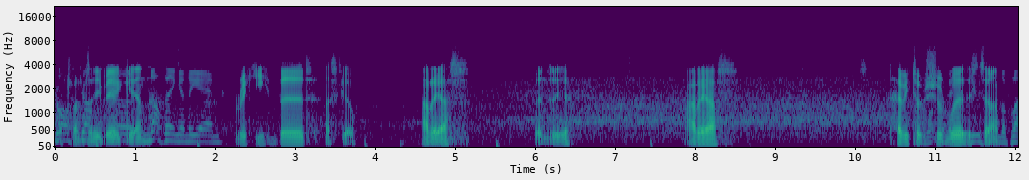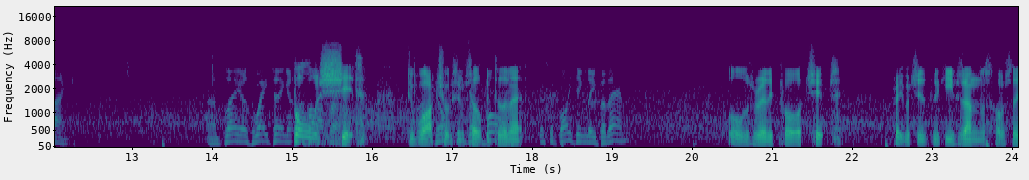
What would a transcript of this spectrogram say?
cross try and it again. In the end. Ricky, Bird. Let's go. Arias. Benzia. Arias. Heavy touch should work this time. the flank? And players waiting at the Ball far was post. shit. Dubois chucks himself into the net. Disappointingly for them. Ball was really poor, chipped pretty much into the keeper's hands, obviously.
